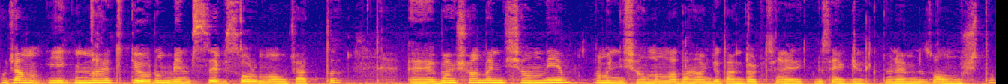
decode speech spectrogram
Hocam iyi günler diliyorum. Benim size bir sorum olacaktı. Ee, ben şu anda nişanlıyım ama nişanlımla daha önceden 4 senelik bir sevgililik dönemimiz olmuştu.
